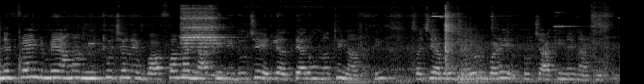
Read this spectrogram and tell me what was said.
અને ફ્રેન્ડ મેં આમાં મીઠું છે ને બાફામાં નાખી દીધું છે, એટલે અત્યારે હું નથી નાખતી. પછી આપણે જરૂર પડે તો ચાખીને નાખીશું.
